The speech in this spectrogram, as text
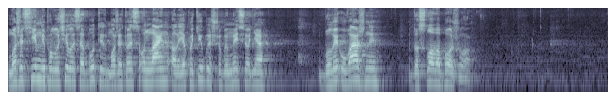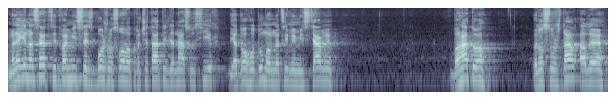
Може, всім не вийшло бути, може хтось онлайн, але я хотів би, щоб ми сьогодні були уважні до Слова Божого. Мене є на серці два місця з Божого Слова прочитати для нас усіх. Я довго думав над цими місцями. Багато розсуждав, але,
